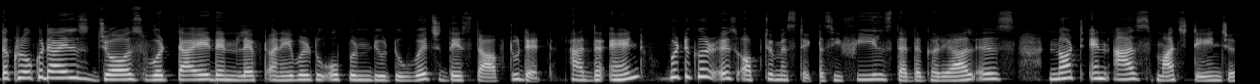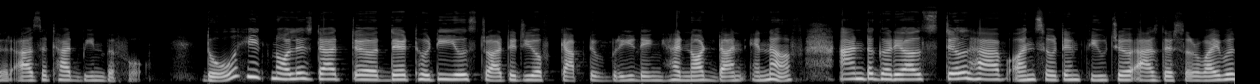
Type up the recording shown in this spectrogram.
The crocodile's jaws were tied and left unable to open, due to which they starved to death. At the end, Whitaker is optimistic as he feels that the gharial is not in as much danger as it had been before though he acknowledged that uh, their 30 year strategy of captive breeding had not done enough and the gharials still have uncertain future as their survival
